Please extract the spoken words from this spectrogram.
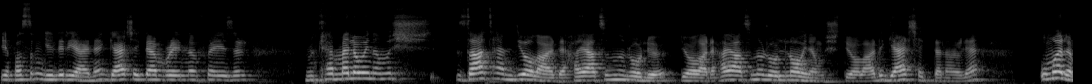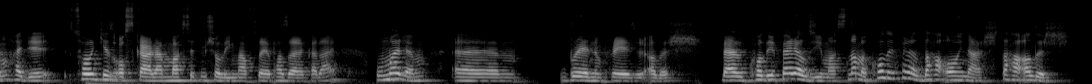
yapasım gelir yani. Gerçekten Brandon Fraser mükemmel oynamış. Zaten diyorlardı hayatının rolü diyorlardı. Hayatının rolünü oynamış diyorlardı. Gerçekten öyle. Umarım hadi son kez Oscar'dan bahsetmiş olayım haftaya pazara kadar. Umarım e, Brandon Fraser alır. Ben Colin Farrell'cıyım aslında ama Colin Farrell daha oynar, daha alır.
